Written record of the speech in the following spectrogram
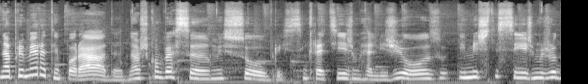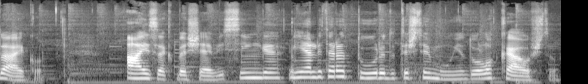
Na primeira temporada, nós conversamos sobre sincretismo religioso e misticismo judaico, Isaac Bashevis Singer e a literatura do testemunho do Holocausto,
